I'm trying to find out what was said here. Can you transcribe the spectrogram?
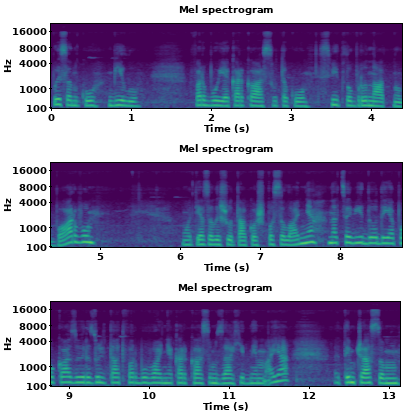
Писанку білу фарбує каркас у таку світло-брунатну барву. От я залишу також посилання на це відео, де я показую результат фарбування каркасом західним. А я тим часом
